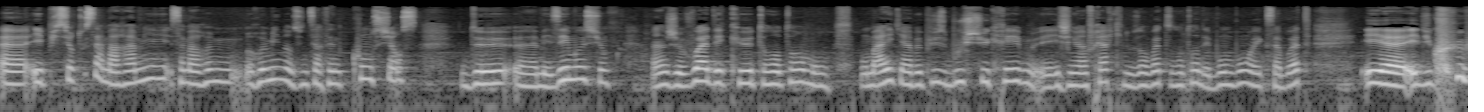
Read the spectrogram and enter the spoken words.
et puis surtout, ça m'a remis, remis dans une certaine conscience de mes émotions. Hein, je vois dès que de temps en temps, mon, mon mari qui est un peu plus bouche sucrée, et j'ai un frère qui nous envoie de temps en temps des bonbons avec sa boîte. Et, euh, et, du coup,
